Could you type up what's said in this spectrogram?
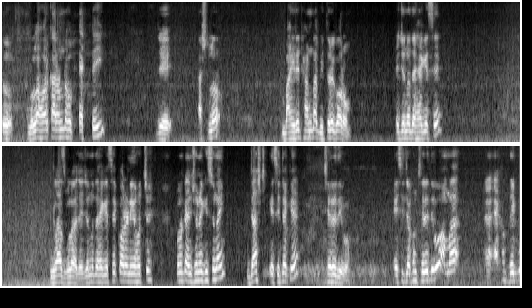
তো গোলা হওয়ার কারণটা হোক একটাই যে আসলে বাইরে ঠান্ডা, ভিতরে গরম। এই জন্য দেখা গেছে গ্লাস গোলা যায় এই জন্য দেখা গেছে করণীয় হচ্ছে কোনো টেনশনের কিছু নাই, জাস্ট এসিটাকে ছেড়ে দিব। এসি যখন ছেড়ে দিব, আমরা এখন দেখব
